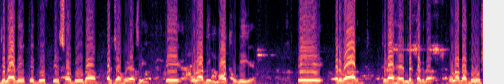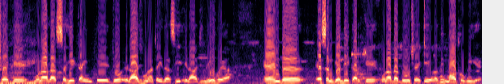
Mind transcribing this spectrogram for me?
ਜਿਨ੍ਹਾਂ ਦੇ ਉੱਤੇ 2302 ਦਾ ਪਰਚਾ ਹੋਇਆ ਸੀ ਤੇ ਉਹਨਾਂ ਦੀ ਮੌਤ ਹੋ ਗਈ ਹੈ। ਤੇ ਪਰਿਵਾਰ ਜਿਹੜਾ ਹੈ ਮ੍ਰਿਤਕ ਦਾ, ਉਹਨਾਂ ਦਾ ਦੋਸ਼ ਹੈ ਕਿ ਉਹਨਾਂ ਦਾ ਸਹੀ ਟਾਈਮ ਤੇ ਜੋ ਇਲਾਜ ਹੋਣਾ ਚਾਹੀਦਾ ਸੀ, ਇਲਾਜ ਨਹੀਂ ਹੋਇਆ। ਐਂਡ, ਇਸ ਅਣਗਹਿਲੀ ਕਰਕੇ ਉਹਨਾਂ ਦਾ ਦੋਸ਼ ਹੈ ਕਿ ਉਹਨਾਂ ਦੀ ਮੌਤ ਹੋ ਗਈ ਹੈ।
